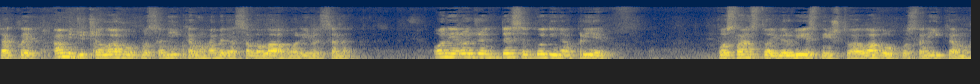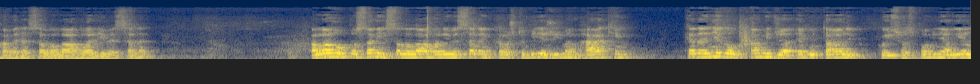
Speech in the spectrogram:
dakle, Amidžić Allahov poslanika Muhameda sallallahu alaihi ve sellem. On je rođen deset godina prije poslanstva i vjerovjesništva Allahov poslanika Muhameda sallallahu alaihi ve sellem. Allahov poslanik sallallahu alaihi ve sellem, kao što bilježi imam Hakim, kada je njegov Amidža Ebu Talib, koji smo spominjali, jel,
